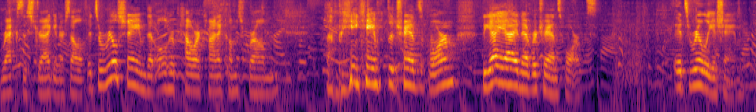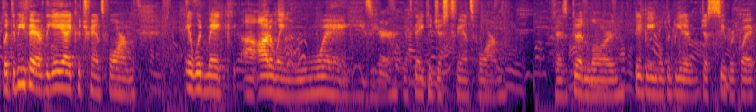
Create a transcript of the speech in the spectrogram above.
wrecks this dragon herself. It's a real shame that all her power kind of comes from uh, being able to transform. The AI never transforms. It's really a shame. But to be fair, if the AI could transform, it would make uh, autoing way easier if they could just transform. Because, good lord, they'd be able to beat it just super quick.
